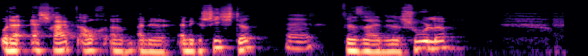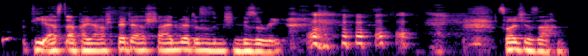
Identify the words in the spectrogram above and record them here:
Oder er schreibt auch ähm, eine, eine Geschichte Mhm. für seine Schule, die erst ein paar Jahre später erscheinen wird. Das ist nämlich Misery. Solche Sachen.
